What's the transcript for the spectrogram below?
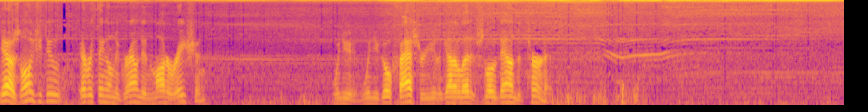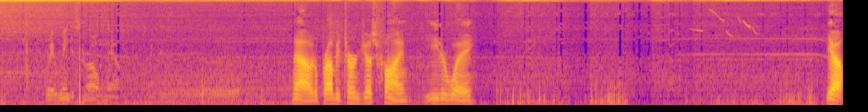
Yeah, as long as you do everything on the ground in moderation, when you when you go faster, you got to let it slow down to turn it. Great wind is strong now. Now it'll probably turn just fine either way. Yeah,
